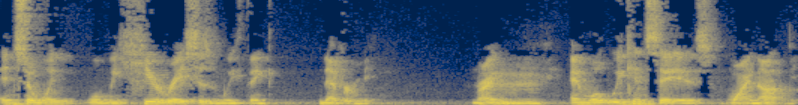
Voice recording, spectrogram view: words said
And so when when we hear racism, we think never me, right? Mhm. And what we can say is why not me?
